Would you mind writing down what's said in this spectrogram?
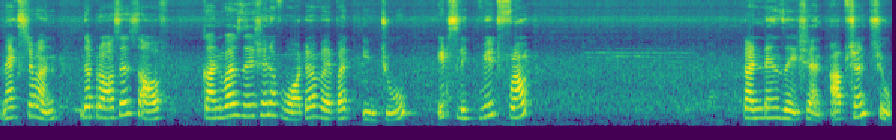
Next one. The process of conversion of water vapor into its liquid from condensation. Option 2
